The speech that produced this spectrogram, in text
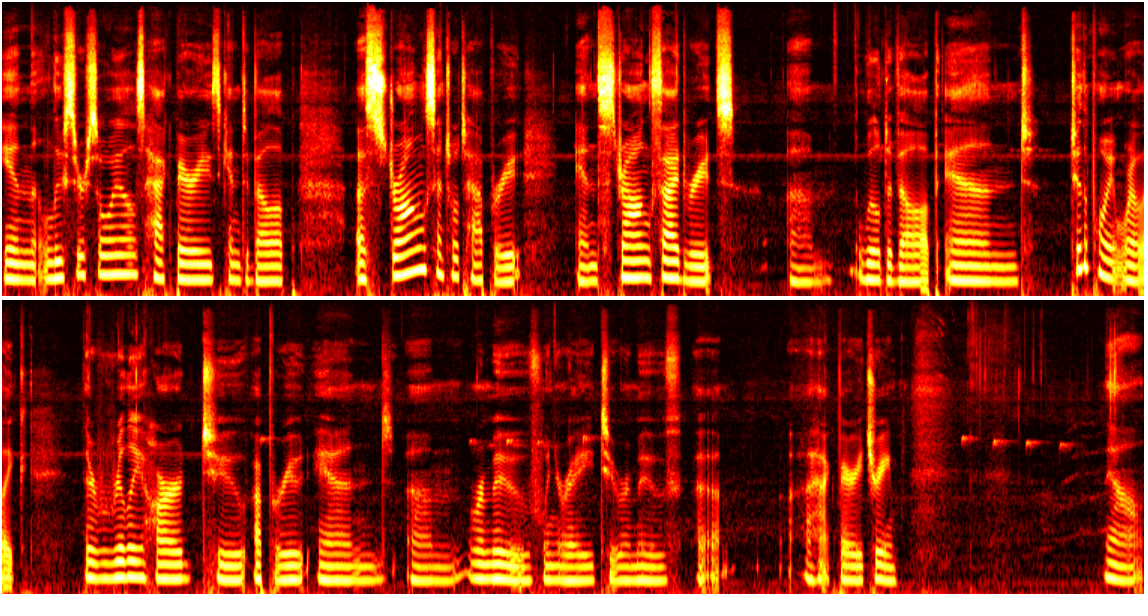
in looser soils, hackberries can develop a strong central taproot and strong side roots um, will develop and to the point where like they're really hard to uproot and um, remove when you're ready to remove a, a hackberry tree. Now,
